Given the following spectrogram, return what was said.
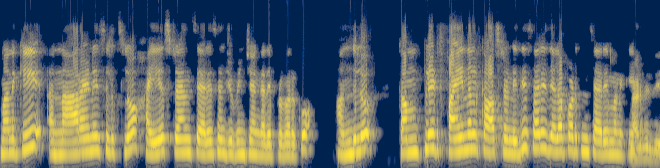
మనకి నారాయణ సిల్క్స్లో హైయెస్ట్ ర్యాంక్ శారీస్ అని చూపించాం కదా ఇప్పటి వరకు. అందులో కంప్లీట్ ఫైనల్ కాస్ట్ అండి ఇది సార్ ఇది ఎలా పడుతుంది శారీ మనకి? ఇది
